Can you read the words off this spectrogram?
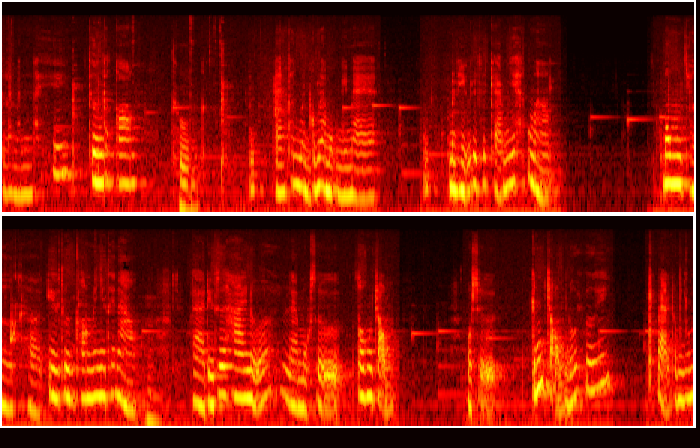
là mình thấy thương các con. Thương. Bản thân mình cũng là một người mẹ. Mình hiểu được cái cảm giác mà Mong chờ yêu thương con nó như thế nào. Ừ. Và điều thứ hai nữa là một sự tôn trọng Một sự kính trọng đối với các bạn trong nhóm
